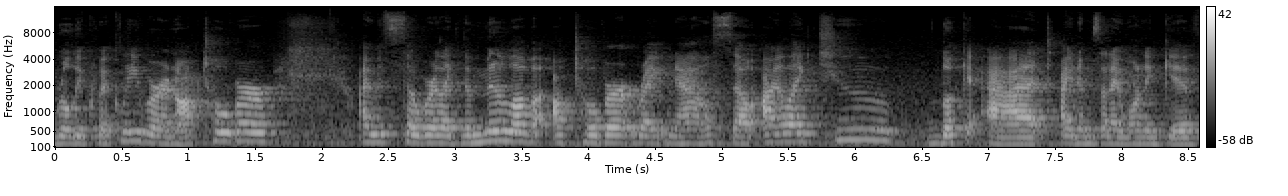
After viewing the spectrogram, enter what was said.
really quickly. We're in October. I would so we're like the middle of October right now. So I like to look at items that I want to give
